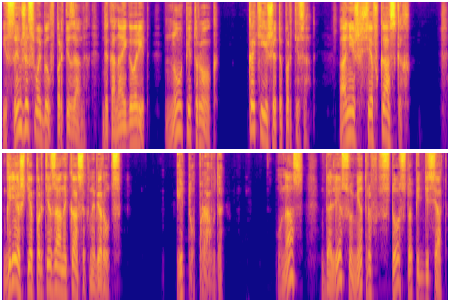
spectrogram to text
и сын же свой был в партизанах. Так она и говорит, ну, Петрок, какие ж это партизаны? Они ж все в касках. Где ж те партизаны касок наберутся? И то правда. У нас до лесу метров сто-сто пятьдесят.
